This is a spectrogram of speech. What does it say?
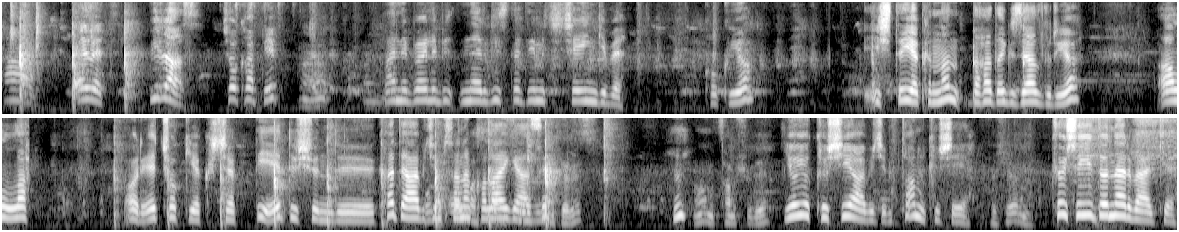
Ha, evet. Biraz. Çok hafif. Aynen. Hani böyle bir nergis dediğimiz çiçeğin gibi kokuyor. İşte yakından daha da güzel duruyor. Allah oraya çok yakışacak diye düşündük. Hadi abicim Onu sana olmazsa kolay şuraya gelsin. dikeriz. Tamam mı? Tam şuraya. Yo yo köşeye abicim tam köşeye. Köşeye mi? Köşeyi döner belki.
